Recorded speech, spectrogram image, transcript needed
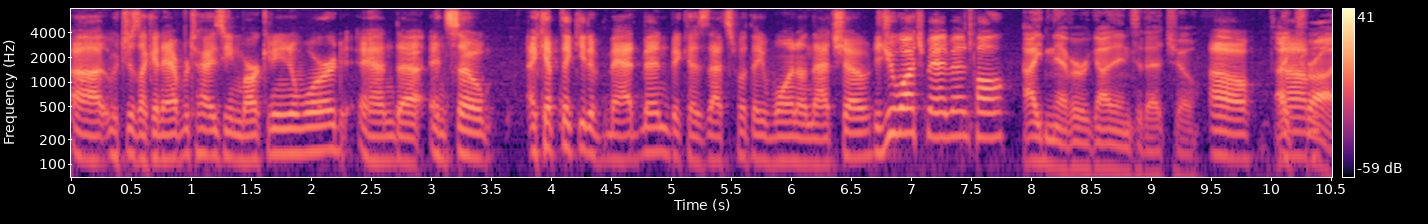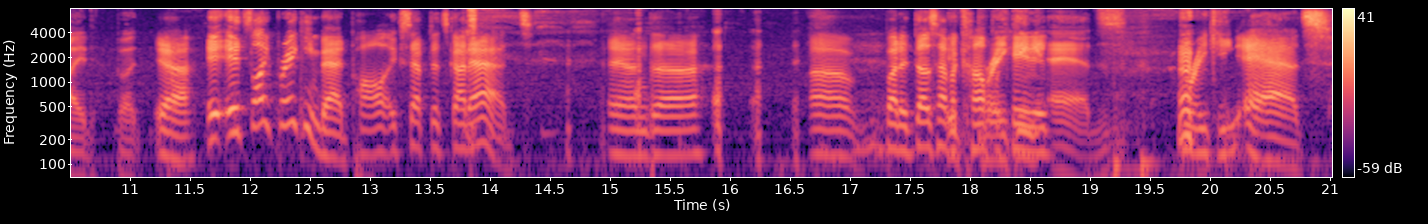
uh, which is like an advertising marketing award, and uh, and so. I kept thinking of Mad Men because that's what they won on that show. Did you watch Mad Men, Paul? I never got into that show. Oh, I um, tried, but Yeah, it, it's like Breaking Bad, Paul, except it's got ads, and uh, uh, but it does have it's a complicated breaking ads. breaking ads.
